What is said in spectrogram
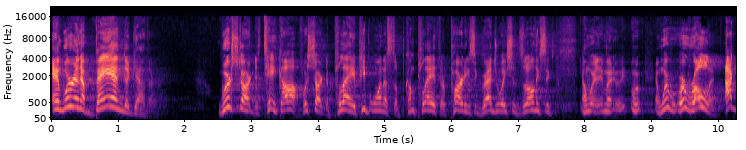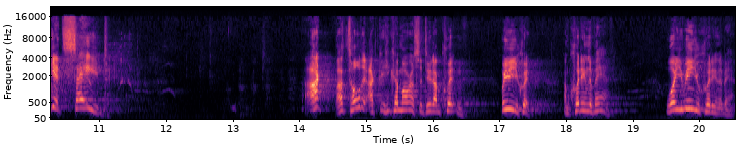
And we're in a band together. We're starting to take off. We're starting to play. People want us to come play at their parties and graduations and all these things. And we're, and we're, we're rolling. I get saved. I, I told him, I, he come over and said, dude, I'm quitting. What do you mean you quit? I'm quitting the band. What do you mean you're quitting the band?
